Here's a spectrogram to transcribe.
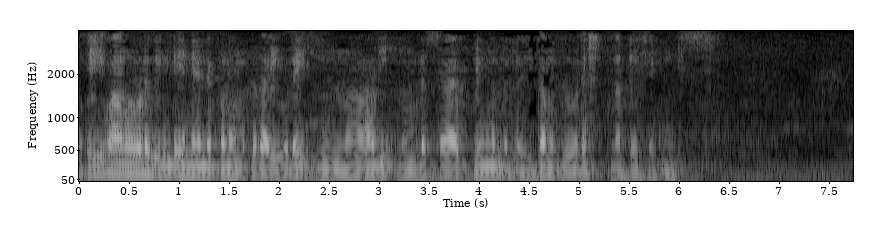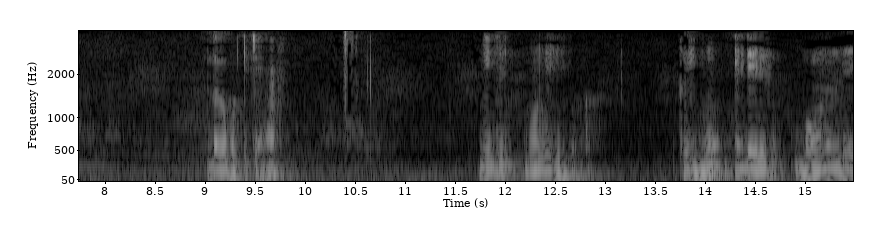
അപ്പോൾ ഈ ഫാം ഇവിടെ ബിൽഡ് ചെയ്യുന്നതിന്റെ ഇപ്പൊ നമുക്ക് ഇവിടെ ഈ നാല് നമ്മുടെ സാപ്ലിംഗ് ഉണ്ടല്ലോ ഇത് നമുക്ക് ഇവിടെ നട്ട് വെച്ചേക്കാം. ഗീസ് ഇതൊക്കെ പൊട്ടിച്ചേക്കാം. ഇനി ഇത് ബോൺവിലേക്ക് വെക്കാം. കഴിഞ്ഞു എന്റെ കയ്യിൽ ബോണുണ്ട്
